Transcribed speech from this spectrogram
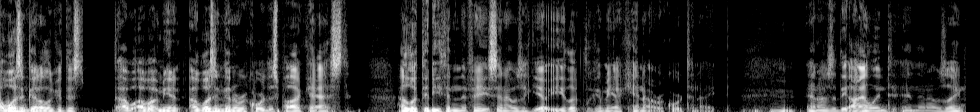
I wasn't going to look at this. I, I, I mean, I wasn't going to record this podcast. I looked at Ethan in the face and I was like, yo, E, look, look at me. I cannot record tonight. Mm-hmm. And I was at the island and then I was like,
